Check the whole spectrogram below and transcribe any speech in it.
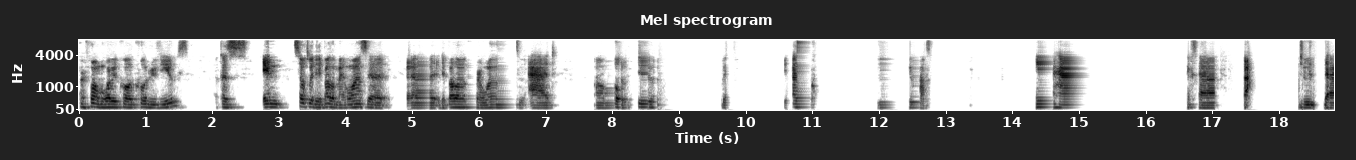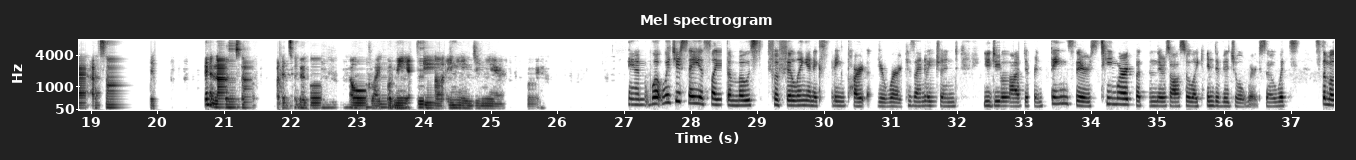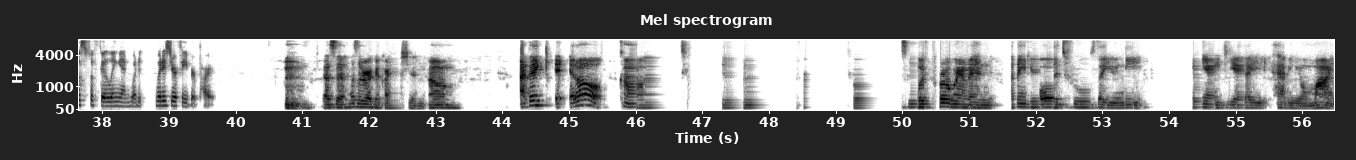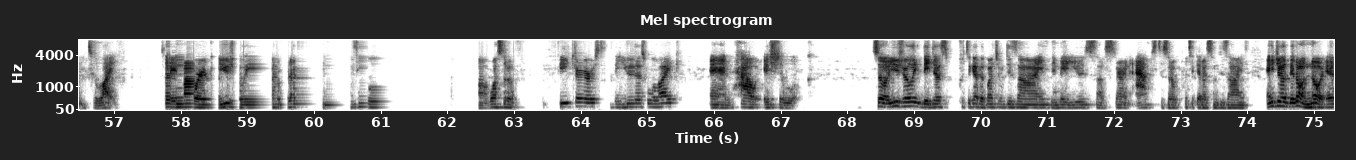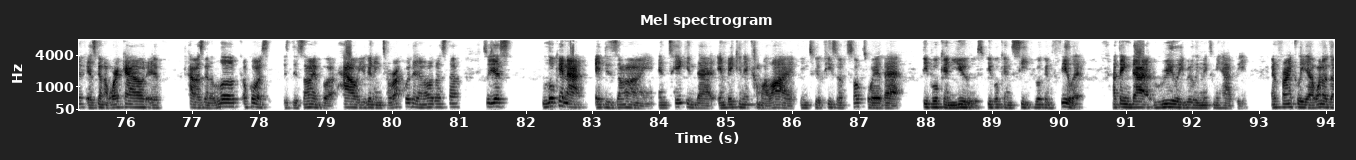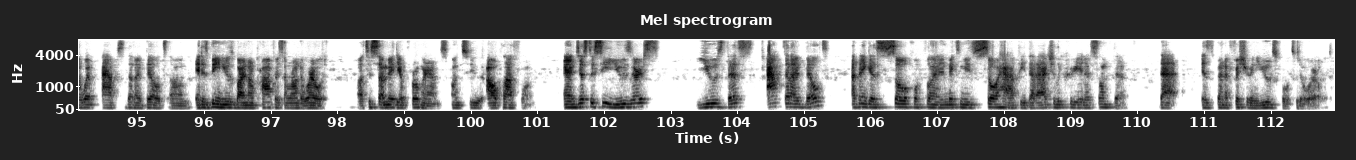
perform what we call code reviews because in software development, once a, a developer wants to add um, code to do that at some and that's what a typical work like for me, uh, any engineer. And what would you say is like the most fulfilling and exciting part of your work? Because I mentioned you do a lot of different things. There's teamwork, but then there's also like individual work. So what's, what's the most fulfilling and what what is your favorite part? Hmm, that's a that's a very good question. Um, I think it, it all comes to with programming. I think all the tools that you need, any idea that you have in your mind to life. So in my work, usually uh, what sort of features the users will like and how it should look. So usually they just put together a bunch of designs. They may use some certain apps to sort of put together some designs. And usually they don't know if it's gonna work out, if how it's gonna look. Of course, it's design, but how you're gonna interact with it and all that stuff. So just looking at a design and taking that and making it come alive into a piece of software that people can use, people can see, people can feel it. I think that really, really makes me happy. And frankly, uh, one of the web apps that I built, um, it is being used by nonprofits around the world uh, to submit their programs onto our platform. And just to see users use this app that I built, I think is so fulfilling. It makes me so happy that I actually created something that is beneficial and useful to the world.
